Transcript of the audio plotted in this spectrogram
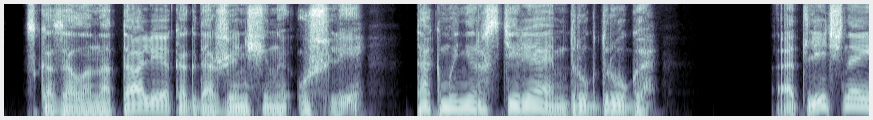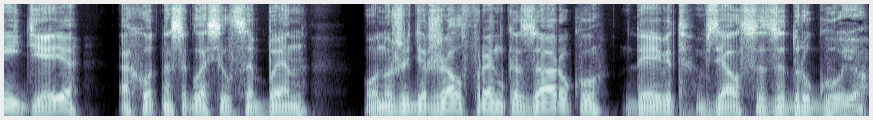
— сказала Наталья, когда женщины ушли. «Так мы не растеряем друг друга». «Отличная идея», — охотно согласился Бен. Он уже держал Фрэнка за руку, Дэвид взялся за другую.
